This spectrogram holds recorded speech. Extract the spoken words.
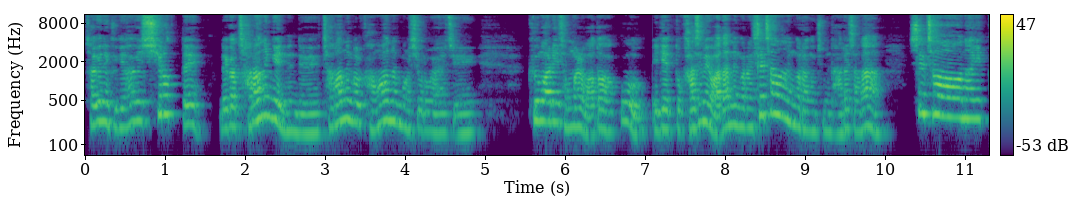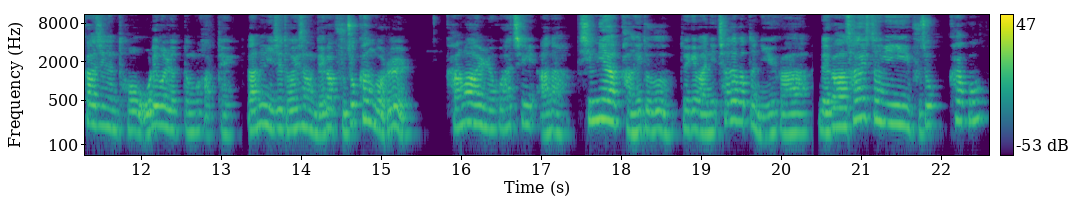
자기는 그게 하기 싫었대. 내가 잘하는 게 있는데 잘하는 걸 강화하는 방식으로 가야지. 그 말이 정말 와닿았고 이게 또 가슴에 와닿는 거랑 실천하는 거랑은 좀 다르잖아. 실천하기까지는 더 오래 걸렸던 것 같아. 나는 이제 더 이상 내가 부족한 거를 강화하려고 하지 않아. 심리학 강의도 되게 많이 찾아봤던 이유가 내가 사회성이 부족하고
